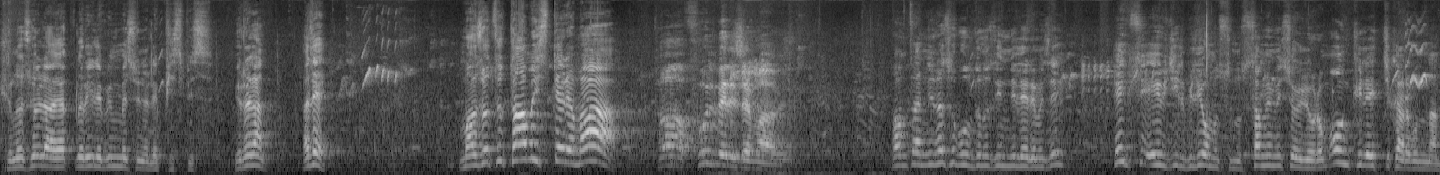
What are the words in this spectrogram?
Şuna söyle ayaklarıyla binmesin öyle pis pis. Yürü lan, hadi. Mazotu tam isterim ha. Ha full vereceğim abi. Hanımefendi nasıl buldunuz indilerimizi? Hepsi evcil biliyor musunuz? Samimi söylüyorum. 10 kilo et çıkar bundan.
